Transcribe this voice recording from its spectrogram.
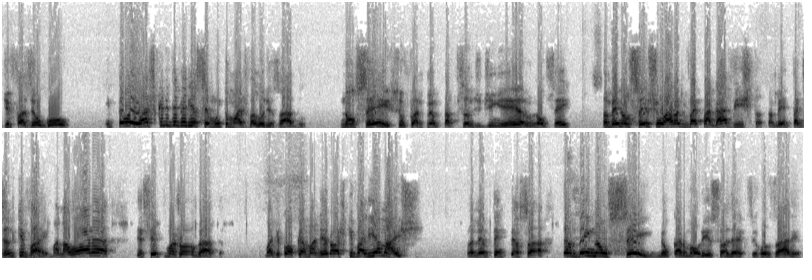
de fazer o gol. Então eu acho que ele deveria ser muito mais valorizado. Não sei se o Flamengo está precisando de dinheiro, não sei. Também não sei se o árabe vai pagar à vista. Também está dizendo que vai, mas na hora tem sempre uma jogada. Mas de qualquer maneira, eu acho que valia mais. Flamengo tem que pensar. Também não sei, meu caro Maurício, Alex e Rosária,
